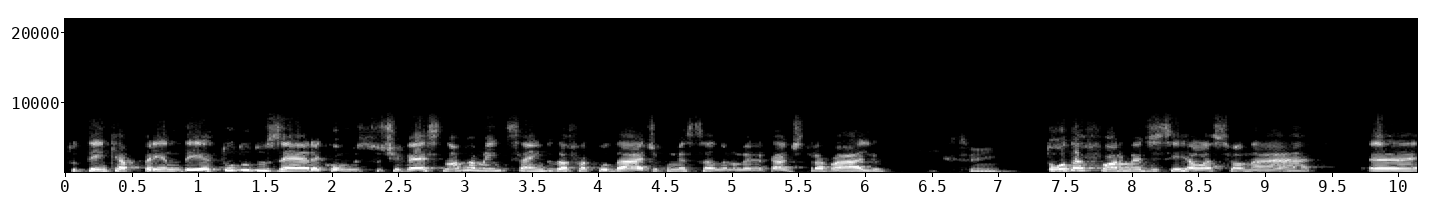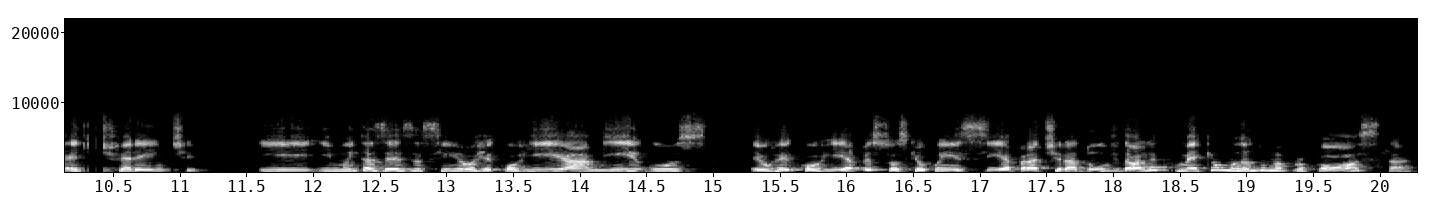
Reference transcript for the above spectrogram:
tu tem que aprender tudo do zero, é como se tu estivesse novamente saindo da faculdade e começando no mercado de trabalho. Sim toda a forma de se relacionar é, é diferente. E, e, muitas vezes, assim, eu recorri a amigos, eu recorri a pessoas que eu conhecia para tirar dúvida. Olha, como é que eu mando uma proposta?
